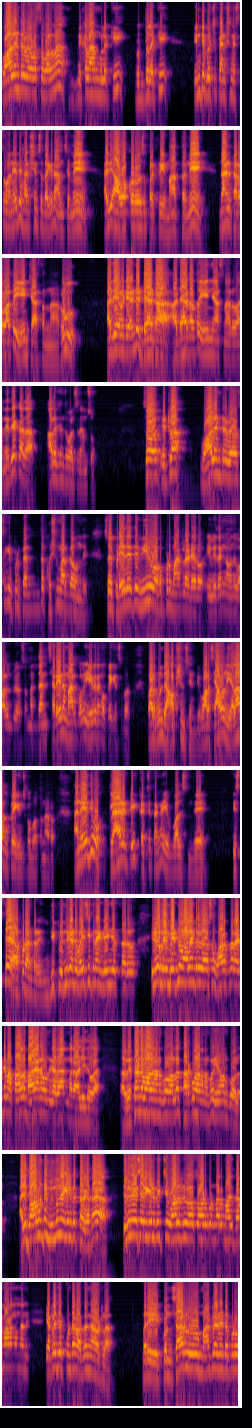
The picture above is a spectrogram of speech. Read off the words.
వాలంటీర్ వ్యవస్థ వలన వికలాంగులకి వృద్ధులకి ఇంటికి వచ్చి పెన్షన్ ఇస్తాం అనేది హర్షించదగిన అంశమే. అది ఆ ఒక్క రోజు ప్రక్రియ మాత్రమే. దాని తర్వాత ఏం చేస్తున్నారు? అదేమిటి అంటే డేటా. ఆ డేటాతో ఏం చేస్తున్నారు అనేదే కదా ఆలోచించవలసిన అంశం. సో ఇట్లా వాలంటీర్ వ్యవస్థకి ఇప్పుడు పెద్ద క్వశ్చన్ మార్క్గా ఉంది. సో ఇప్పుడు ఏదైతే వీరు ఒకప్పుడు మాట్లాడారో ఈ విధంగా ఉంది వాలంటీర్ వ్యవస్థ మరి దాన్ని సరైన మార్గంలో ఏ విధంగా ఉపయోగించబోతున్నారు వాళ్ళకు ఉండే ఆప్షన్స్ ఏంటి? వాళ్ళ సేవలను ఎలా ఉపయోగించుకోబోతున్నారు? అనేది ఒక క్లారిటీ ఖచ్చితంగా ఇవ్వాల్సిందే. ఇస్తే అప్పుడు అంటారు. ఇప్పుడు ఎందుకంటే వైసీపీ నాయకులు ఏం చెప్తున్నారు? ఇదిగో మేము పెట్టిన వాలంటీర్ వ్యవస్థ వాడుతున్నారు అంటే మా పాలన బాగానే ఉంది కదా అని మరి వాళ్ళు ఇది ఒక వితండవాదం అనుకోవాలా తర్కవాదన అనుకో ఏమనుకోవాలి. అది బాగుంటే మిమ్మల్నే గెలిపిస్తారు కదా. తెలుగుదేశాన్ని గెలిపించి వాలంటీర్ వ్యవస్థ వాడుకుంటున్నారు మాది బ్రహ్మాండంగా ఉందని ఎట్లా చెప్పుకుంటారో అర్థం కావట్లా? మరి కొన్నిసార్లు మాట్లాడేటప్పుడు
